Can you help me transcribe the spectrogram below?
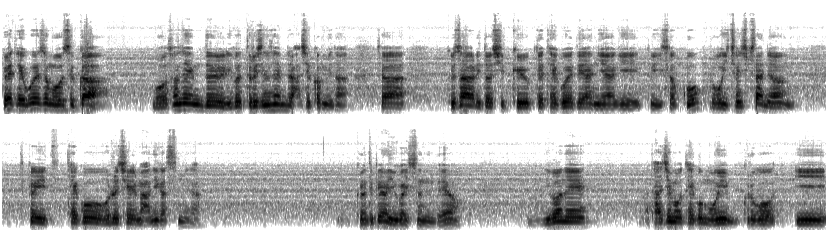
왜 대구에서 모였을까? 뭐 선생님들 이거 들으신 선생님들 아실 겁니다. 제가 교사 리더십 교육 때 대구에 대한 이야기도 있었고 그리고 2014년 특별히 대구를 제일 많이 갔습니다. 그런 특별한 이유가 있었는데요. 이번에 다지모 대구 모임 그리고 이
